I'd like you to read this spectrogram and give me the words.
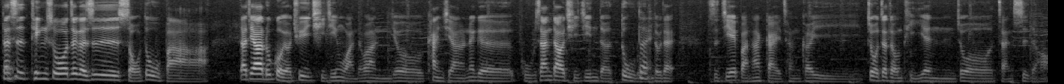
但是听说这个是首度把。大家如果有去旗津玩的话，你就看一下那个古山到旗津的渡轮，对，对不对？直接把它改成可以做这种体验、做展示的哈。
